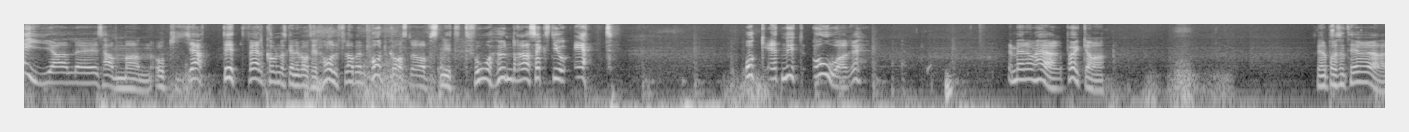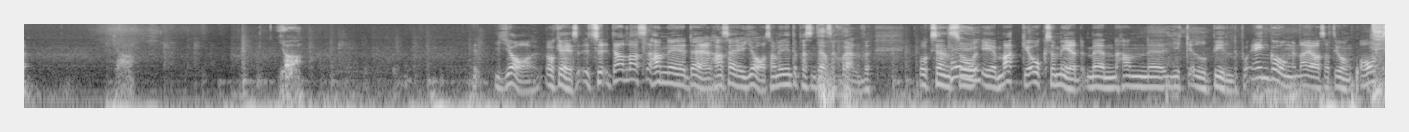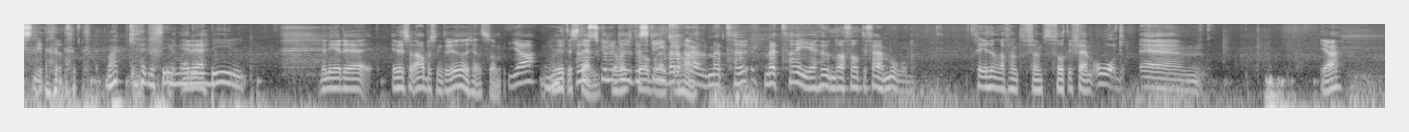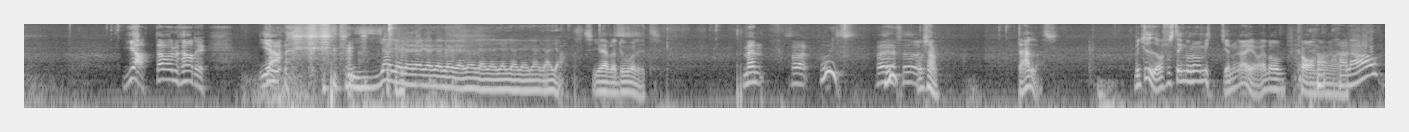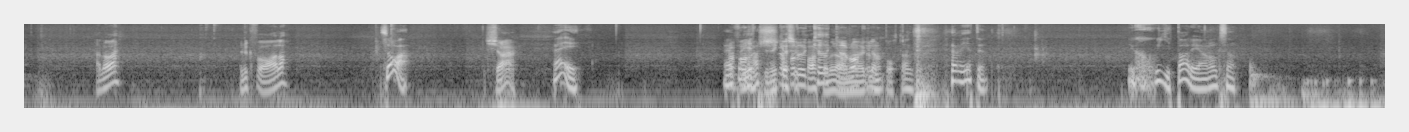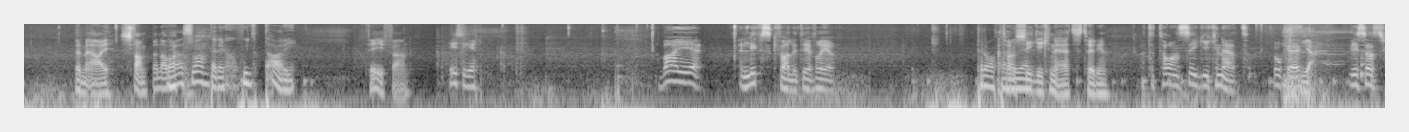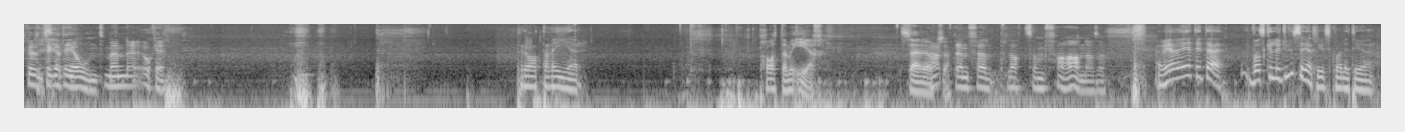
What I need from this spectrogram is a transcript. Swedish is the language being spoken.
Hej allesamman och hjärtligt välkomna ska ni vara till Håll Flabben Podcast avsnitt 261. Och ett nytt år. Med de här pojkarna. Ska ni presentera er? Ja. Ja, okej. Så Dallas han är där. Han säger ja så han vill inte presentera sig själv. Och sen så Hej. är Macke också med men han eh, gick ur bild på en gång när jag satte igång avsnittet. Macke, du ser man Är det- i bild. Men är det, är det sån arbetsintervju nu känns det som? Ja, är lite hur ställd. skulle Jag var du beskriva dig själv med, med 345 ord? 345 ord. Ehm, ja. Ja, där var du färdig. Ja. Ja, ja, ja, ja, ja, ja, ja, ja, ja, ja, ja, ja, ja, ja, ja, ja. Så jävla dåligt. Men vad, Oj. vad är det för... Hoppsan. Dallas. Vad gör du? Varför stänger du av micken och grejer? Eller av kameran? Ha, menar jag. hallå? Hallå? Är du kvar eller? Så. Tja! Hej. Jag Varför-. Jättemycket jag du prata med dig om. Jag har glömt bort allt. Jag vet inte. Det är skitarg han också. Vem är arg? Svampen där Ja, bakom? Svampen är skitarg. Fy fan. Hej Sigge. Vad är livskvalitet för er? Prata Jag tar en cigg i knät tydligen. Att ta en cigg i knät? Okej. Ja. Vissa skulle tycka att det gör ont men eh, okej. Prata med er. Prata med er. Säger jag Ja, också. den föll platt som fan alltså. Men jag vet inte. Vad skulle du säga att livskvalitet är?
